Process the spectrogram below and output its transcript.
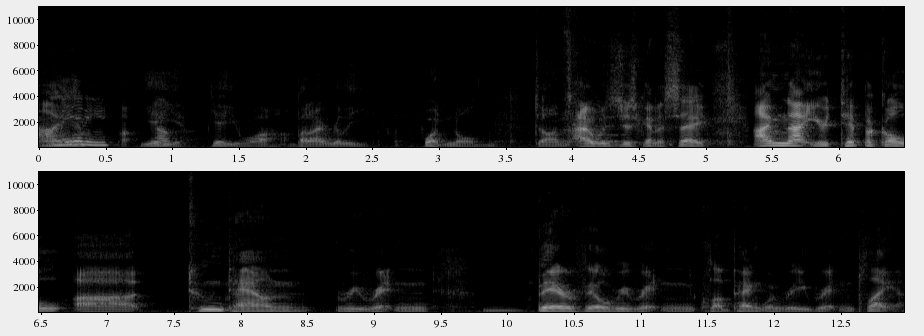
I'm I am- Annie. uh, yeah, Oh. yeah, yeah, you are. But I really wasn't all done. I was just gonna say I'm not your typical uh, Toontown rewritten, Bearville rewritten, Club Penguin rewritten player.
